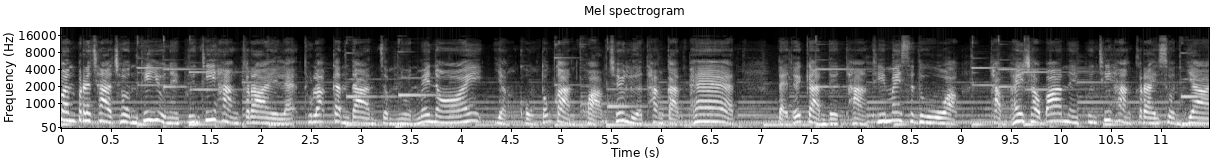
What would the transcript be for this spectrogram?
บันประชาชนที่อยู่ในพื้นที่ห่างไกล และธุรกันดารจำนวนไม่น้อยยังคงต้องการความช่วยเหลือทางการแพทย์ แต่ด้วยการเดินทางที่ไม่สะดวกทำให้ชาวบ้านในพื้นที่ห่างไกลส่วนใหญ่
